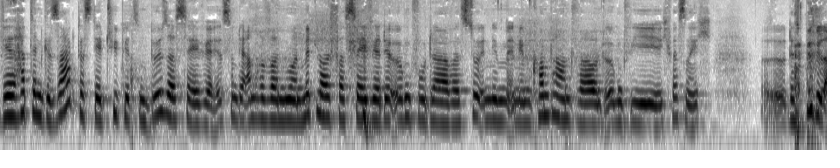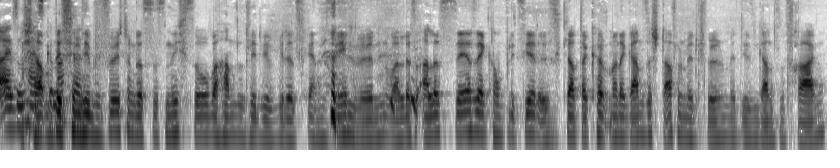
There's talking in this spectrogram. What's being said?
Wer hat denn gesagt, dass der Typ jetzt ein böser Savior ist und der andere war nur ein Mitläufer-Savior, der irgendwo da, weißt du, in dem, in dem Compound war und irgendwie, ich weiß nicht, äh, das Bügeleisen Ich heiß habe ein bisschen hat? die Befürchtung, dass das nicht so behandelt wird, wie wir das gerne sehen würden, weil das alles sehr, sehr kompliziert ist. Ich glaube, da könnte man eine ganze Staffel mitfüllen mit diesen ganzen Fragen.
